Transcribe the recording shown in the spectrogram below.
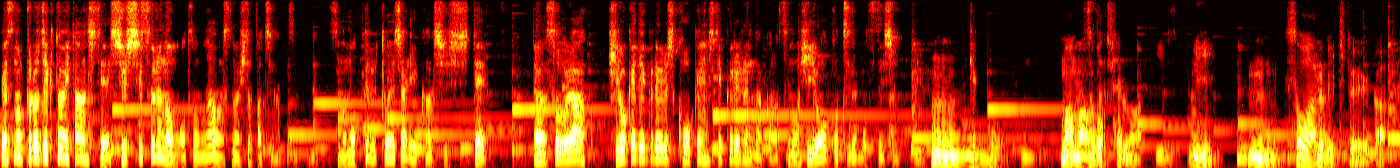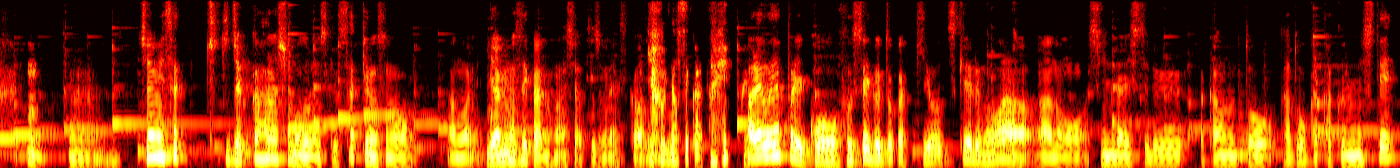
で、そのプロジェクトに関して出資するのもそのダウンスの人たちなんですよね。その持ってるトレジャリーから出資して、でそれは広げてくれるし貢献してくれるんだから、その費用はこっちで持つでしょっていう。うん、結構、うんまあまあ確かにこれはいい。いい、うん、そうあるべきというか。うんうんちなみにさちょっと若干話戻るんですけど、さっきのその、あの、闇の世界の話あったじゃないですか。闇の世界。はい。あれをやっぱりこう、防ぐとか気をつけるのは、あの、信頼してるアカウントかどうか確認して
